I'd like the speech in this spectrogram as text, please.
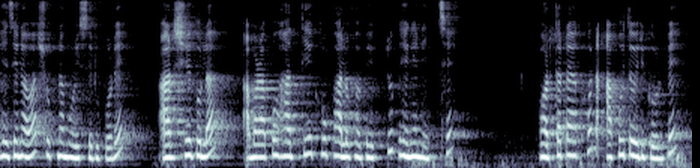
ভেজে নেওয়া শুকনা মরিচের উপরে। আর সেগুলা আমার আপু হাত দিয়ে খুব ভালোভাবে একটু ভেঙে নিচ্ছে। ভর্তাটা এখন আপুই তৈরি করবে।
